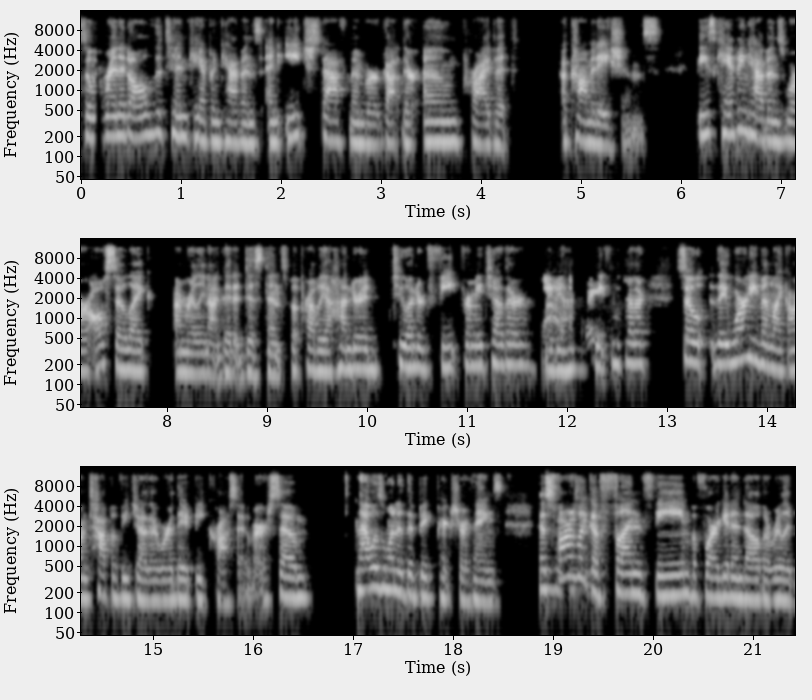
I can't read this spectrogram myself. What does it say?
So we rented all of the 10 camping cabins, and each staff member got their own private accommodations. These camping cabins were also like, I'm really not good at distance, but probably 100, 200 feet from each other, wow, maybe 100 great. feet from each other. So they weren't even like on top of each other where they'd be crossover. So that was one of the big picture things. As far as like a fun theme, before I get into all the really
